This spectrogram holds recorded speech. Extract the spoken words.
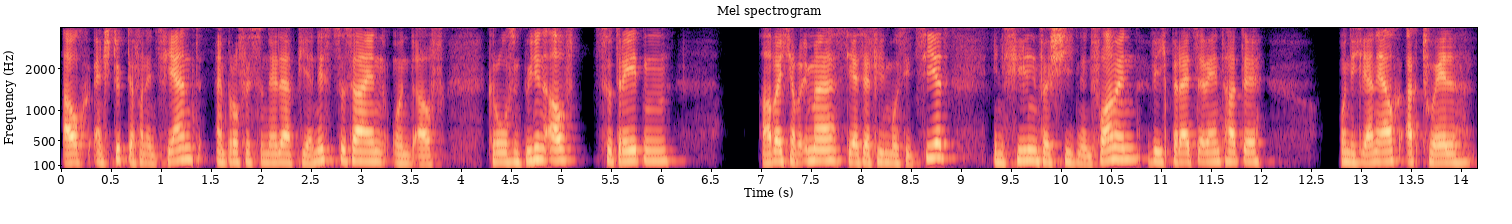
auch ein Stück davon entfernt, ein professioneller Pianist zu sein und auf großen Bühnen aufzutreten. Aber ich habe immer sehr, sehr viel musiziert, in vielen verschiedenen Formen, wie ich bereits erwähnt hatte. Und ich lerne auch aktuell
